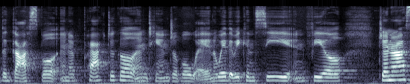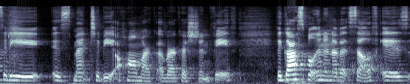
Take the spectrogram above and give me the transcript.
the gospel in a practical and tangible way, in a way that we can see and feel. Generosity is meant to be a hallmark of our Christian faith. The gospel in and of itself is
